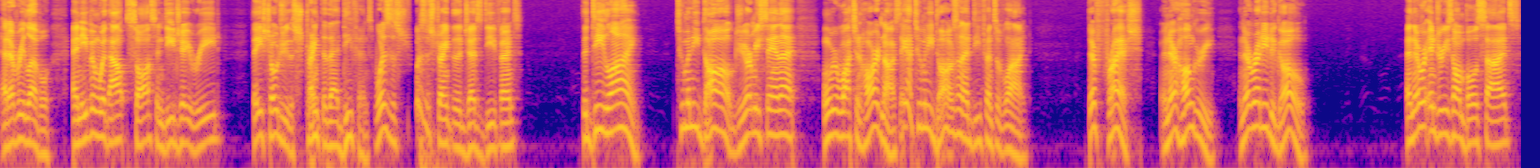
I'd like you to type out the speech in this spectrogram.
at every level. And even without Sauce and DJ Reed, they showed you the strength of that defense. What is the what is the strength of the Jets defense? The D line. Too many dogs. You heard me saying that when we were watching Hard Knocks. They got too many dogs on that defensive line. They're fresh and they're hungry and they're ready to go. And there were injuries on both sides,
